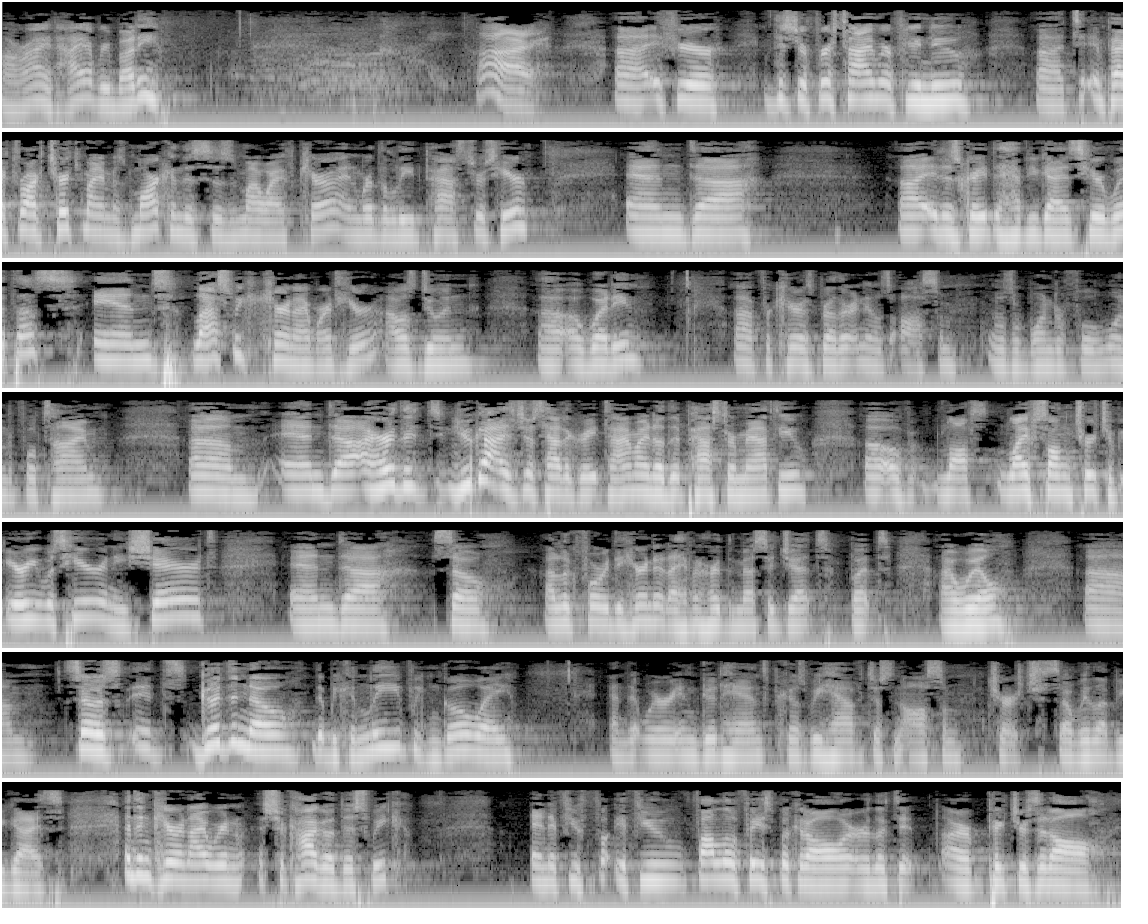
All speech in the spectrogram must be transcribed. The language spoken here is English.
All right. Hi, everybody. Hi. Uh, if you're if this is your first time or if you're new uh, to Impact Rock Church, my name is Mark and this is my wife Kara, and we're the lead pastors here. And uh, uh, it is great to have you guys here with us. And last week, Kara and I weren't here. I was doing uh, a wedding uh, for Kara's brother, and it was awesome. It was a wonderful, wonderful time. Um, and uh, I heard that you guys just had a great time. I know that Pastor Matthew uh, of Life Song Church of Erie was here and he shared. And uh, so I look forward to hearing it. I haven't heard the message yet, but I will. Um, so it's, it's good to know that we can leave, we can go away, and that we're in good hands because we have just an awesome church. So we love you guys. And then Kara and I were in Chicago this week. And if you if you follow Facebook at all or looked at our pictures at all,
